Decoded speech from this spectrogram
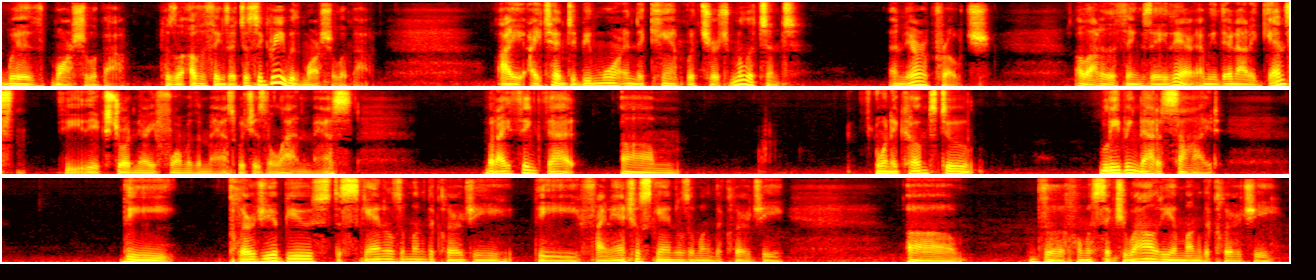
with Marshall about. There's other things I disagree with Marshall about. I, I tend to be more in the camp with Church Militant and their approach a lot of the things they there. I mean, they're not against the, the extraordinary form of the Mass, which is the Latin Mass. But I think that um, when it comes to leaving that aside, the clergy abuse, the scandals among the clergy, the financial scandals among the clergy, uh, the homosexuality among the clergy,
